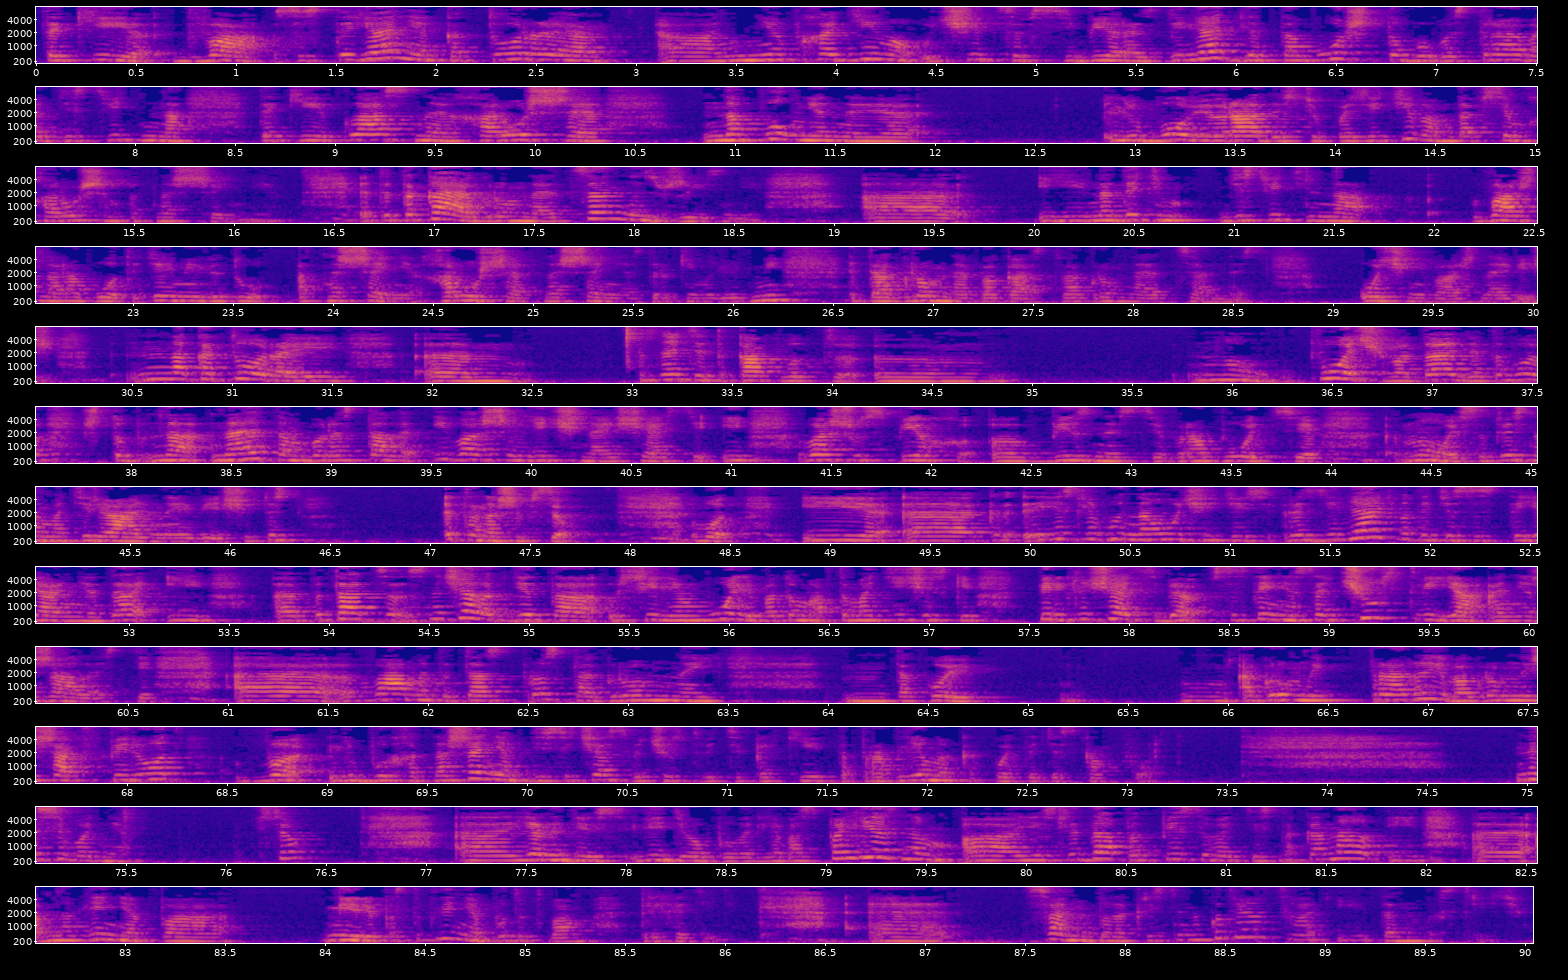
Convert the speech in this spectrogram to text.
такие два состояния, которые а, необходимо учиться в себе разделять для того, чтобы выстраивать действительно такие классные, хорошие, наполненные любовью, радостью, позитивом, да, всем хорошим отношениям. Это такая огромная ценность в жизни. Э, и над этим действительно важно работать, я имею в виду отношения, хорошие отношения с другими людьми, это огромное богатство, огромная ценность очень важная вещь, на которой, эм, знаете, это как вот эм, ну, почва, да, для того, чтобы на, на этом вырастало и ваше личное счастье, и ваш успех э, в бизнесе, в работе, ну, и, соответственно, материальные вещи. То есть это наше все. Вот. И э, если вы научитесь разделять вот эти состояния, да, и э, пытаться сначала где-то усилием воли, потом автоматически переключать себя в состояние сочувствия, а не жалости, э, вам это даст просто огромный э, такой огромный прорыв, огромный шаг вперед в любых отношениях, где сейчас вы чувствуете какие-то проблемы, какой-то дискомфорт. На сегодня все. Э, я надеюсь, видео было для вас полезным. А если да, подписывайтесь на канал и э, обновления по мере поступления будут вам приходить. Э, с вами была Кристина Кудрявцева и до новых встреч.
